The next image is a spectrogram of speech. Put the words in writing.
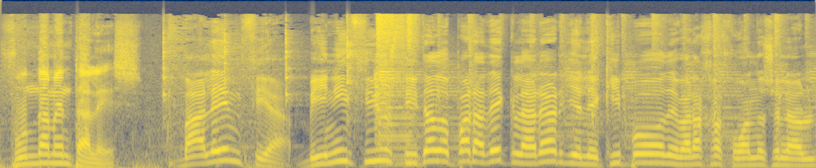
fundamentales. Valencia, Vinicius citado para declarar y el equipo de Baraja jugándose en la,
